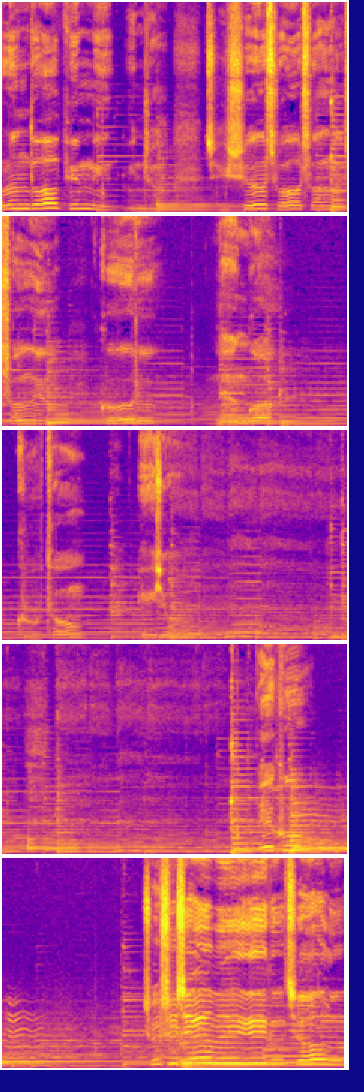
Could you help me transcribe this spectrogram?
论多拼命隐藏。即使戳穿了双眼，孤独、难过、苦痛依旧。别哭，这世界每一个角落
